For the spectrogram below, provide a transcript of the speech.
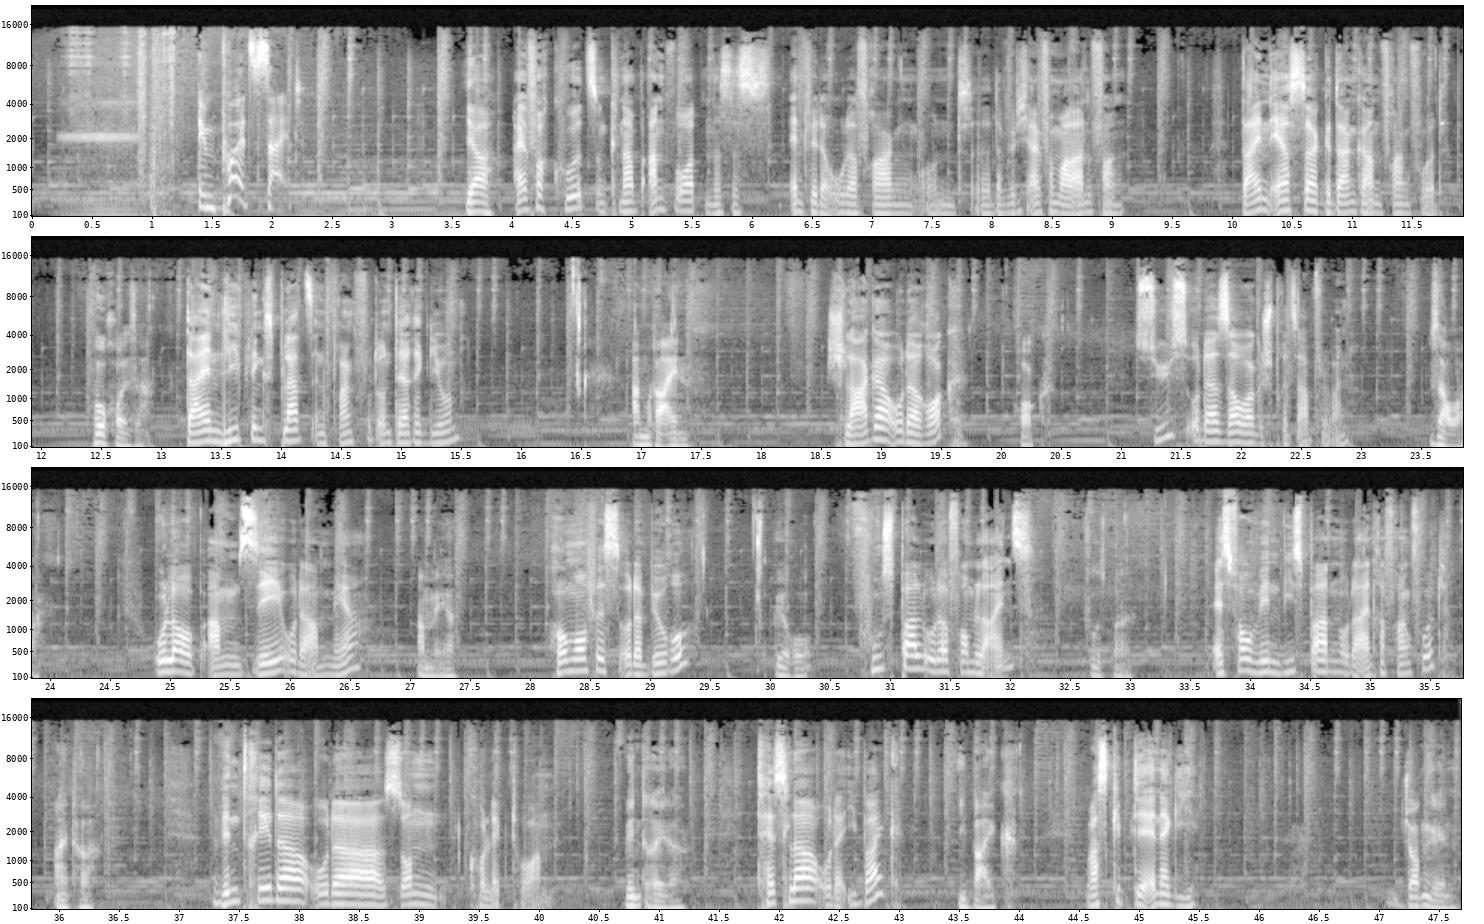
Impulszeit. Ja, einfach kurz und knapp antworten. Das ist entweder oder Fragen und äh, da würde ich einfach mal anfangen. Dein erster Gedanke an Frankfurt? Hochhäuser. Dein Lieblingsplatz in Frankfurt und der Region? Am Rhein. Schlager oder Rock? Rock. Süß oder sauer gespritzter Apfelwein? Sauer. Urlaub am See oder am Meer? Am Meer. Homeoffice oder Büro? Büro. Fußball oder Formel 1? Fußball. SVW in Wiesbaden oder Eintracht Frankfurt? Eintracht. Windräder oder Sonnenkollektoren? Windräder. Tesla oder E-Bike? E-Bike. Was gibt dir Energie? Joggen gehen.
